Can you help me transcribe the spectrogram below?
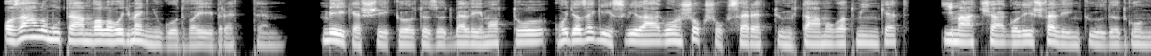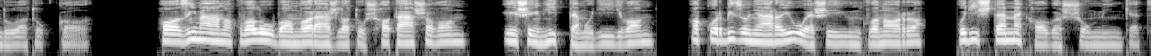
Az álom után valahogy megnyugodva ébredtem. Békesség költözött belém attól, hogy az egész világon sok-sok szerettünk támogat minket, imádsággal és küldött gondolatokkal. Ha az imának valóban varázslatos hatása van, és én hittem, hogy így van, akkor bizonyára jó esélyünk van arra, hogy Isten meghallgasson minket.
